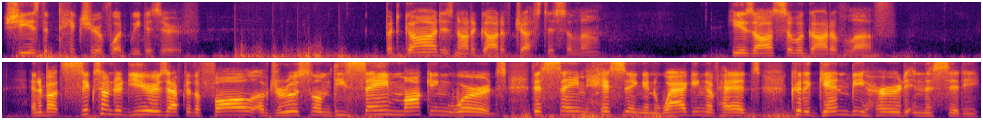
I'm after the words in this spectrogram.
She is the picture of what we deserve. But God is not a God of justice alone, He is also a God of love. And about 600 years after the fall of Jerusalem, these same mocking words, this same hissing and wagging of heads, could again be heard in the city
